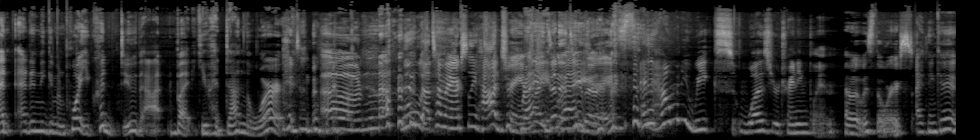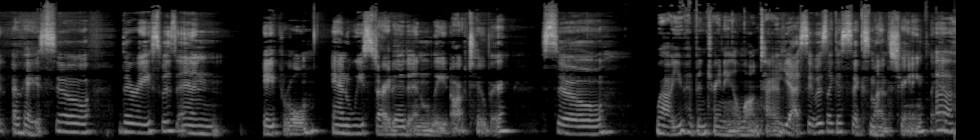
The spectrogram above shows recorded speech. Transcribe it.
at, at any given point you couldn't do that, but you had done the work. I didn't know. Oh no. Well, that time I actually had trained and I Right, didn't do the right. race. And how many weeks was your training plan? Oh, it was the worst. I think it, okay, so the race was in April and we started in late October. So, Wow, you had been training a long time. yes, it was like a six month training plan,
